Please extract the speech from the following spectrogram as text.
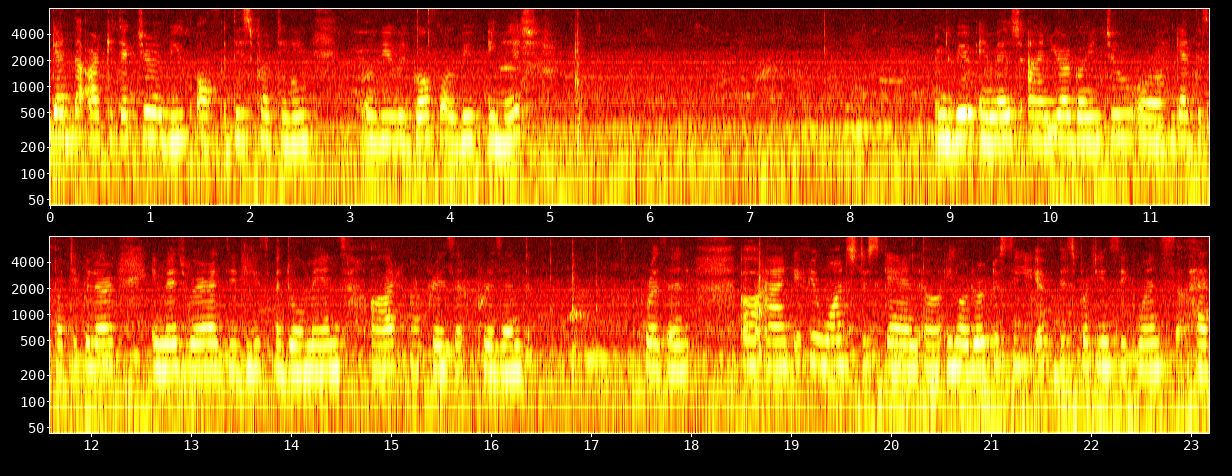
get the architecture view of this protein uh, we will go for view image. View image and you are going to uh, get this particular image where the, these uh, domains are, are present present present uh, and if you want to scan uh, in order to see if this protein sequence has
